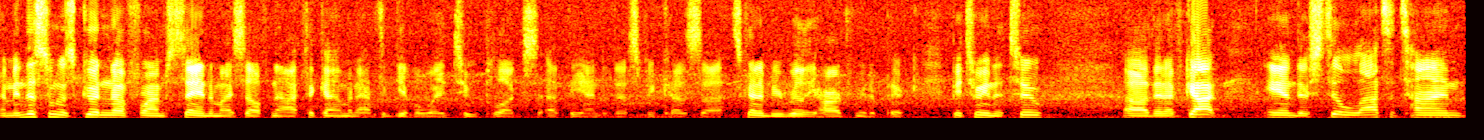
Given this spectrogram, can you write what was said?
I mean, this one was good enough where I'm saying to myself, now I think I'm going to have to give away two plugs at the end of this because uh, it's going to be really hard for me to pick between the two uh, that I've got. And there's still lots of time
